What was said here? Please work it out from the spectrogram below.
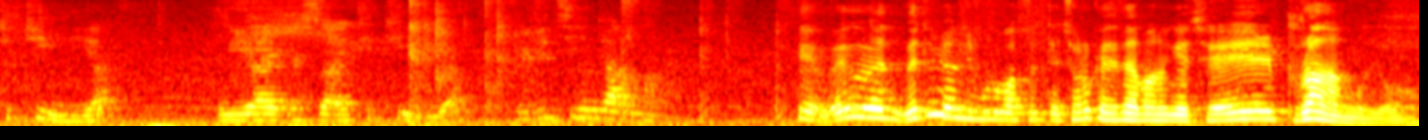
TT2야? VISITT2야? 불규칙인 줄 알았나? 왜 그래, 왜 틀렸는지 물어봤을 때 저렇게 대답하는 게 제일 불안한 거죠.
